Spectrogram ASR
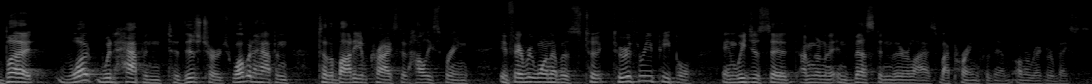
But what would happen to this church? What would happen to the body of Christ at Holly Springs if every one of us took two or three people and we just said, I'm going to invest in their lives by praying for them on a regular basis?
